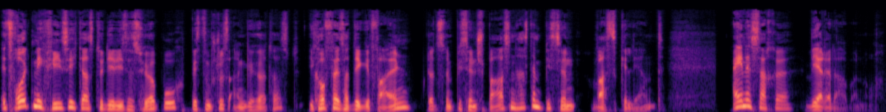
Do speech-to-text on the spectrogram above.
Es freut mich riesig, dass du dir dieses Hörbuch bis zum Schluss angehört hast. Ich hoffe, es hat dir gefallen, du hattest ein bisschen Spaß und hast ein bisschen was gelernt. Eine Sache wäre da aber noch.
